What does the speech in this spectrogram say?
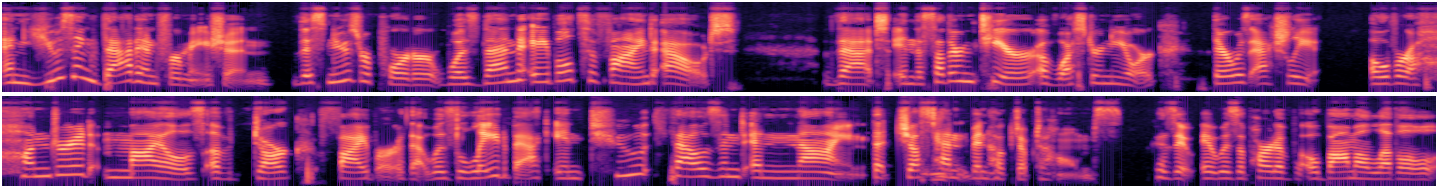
And using that information, this news reporter was then able to find out that in the southern tier of Western New York, there was actually over a hundred miles of dark fiber that was laid back in 2009 that just mm-hmm. hadn't been hooked up to homes because it, it was a part of Obama level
